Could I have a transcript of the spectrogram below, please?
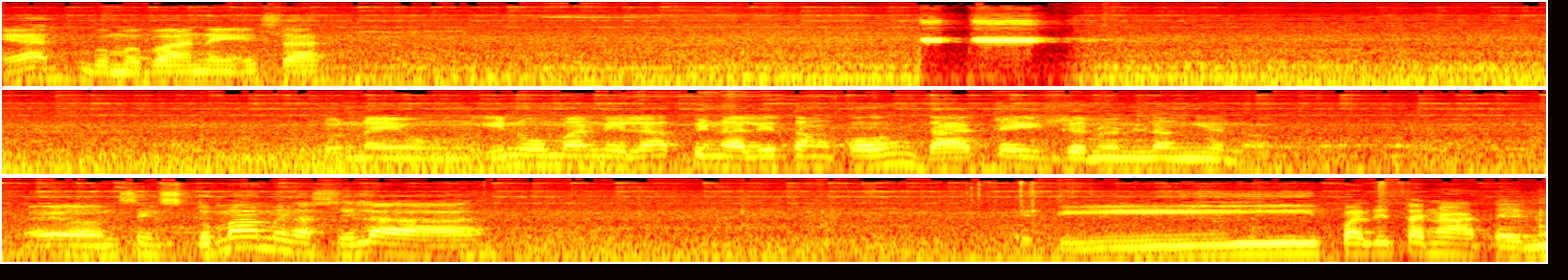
Ayan, bumaba na yung isa. Ito na yung inuman nila, pinalitan ko. Dati, ganun lang yun, oh. Ngayon, since dumami na sila, edi palitan natin.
